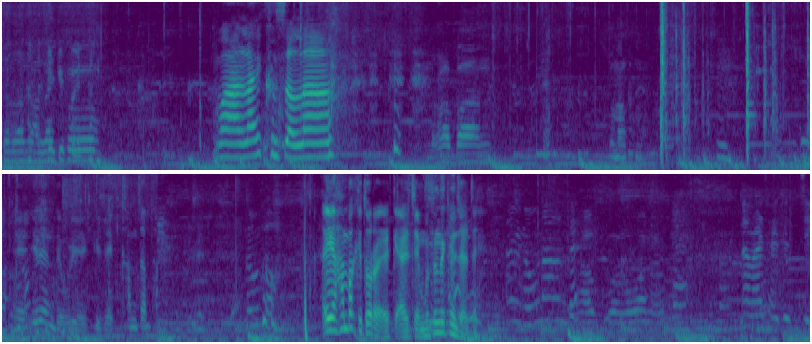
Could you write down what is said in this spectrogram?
살람 알라이쿰 와 알라이쿰 살람 머하반 요만큼. 예, 이랬는데 우리 이제 감자 파. 이게 한 바퀴 돌아 이렇게 알지? 무슨 느낌인지 알지? 나말 잘 듣지?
